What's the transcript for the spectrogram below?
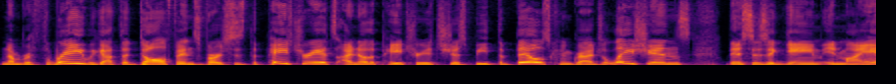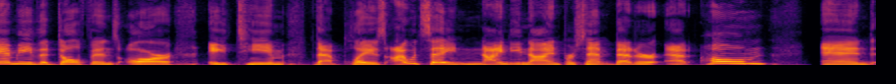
Number three, we got the Dolphins versus the Patriots. I know the Patriots just beat the Bills. Congratulations. This is a game in Miami. The Dolphins are a team that plays, I would say, 99% better at home. And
